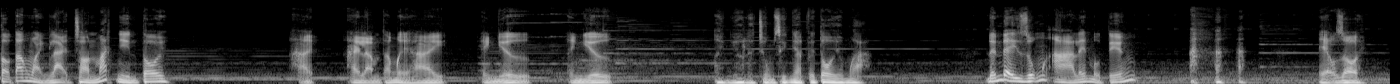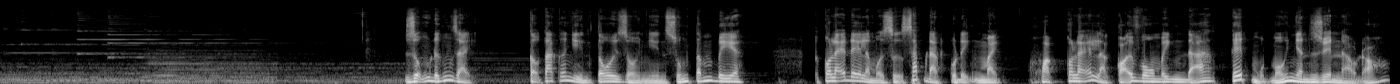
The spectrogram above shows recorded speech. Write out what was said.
Cậu ta ngoảnh lại tròn mắt nhìn tôi. Hai, 25 tháng 12 Hình như Hình như. Hình như là chồng sinh nhật với tôi không ạ? Đến đây Dũng à lên một tiếng. Hiểu rồi. Dũng đứng dậy. Cậu ta cứ nhìn tôi rồi nhìn xuống tấm bia. Có lẽ đây là một sự sắp đặt của định mệnh. Hoặc có lẽ là cõi vô minh đã kết một mối nhân duyên nào đó.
